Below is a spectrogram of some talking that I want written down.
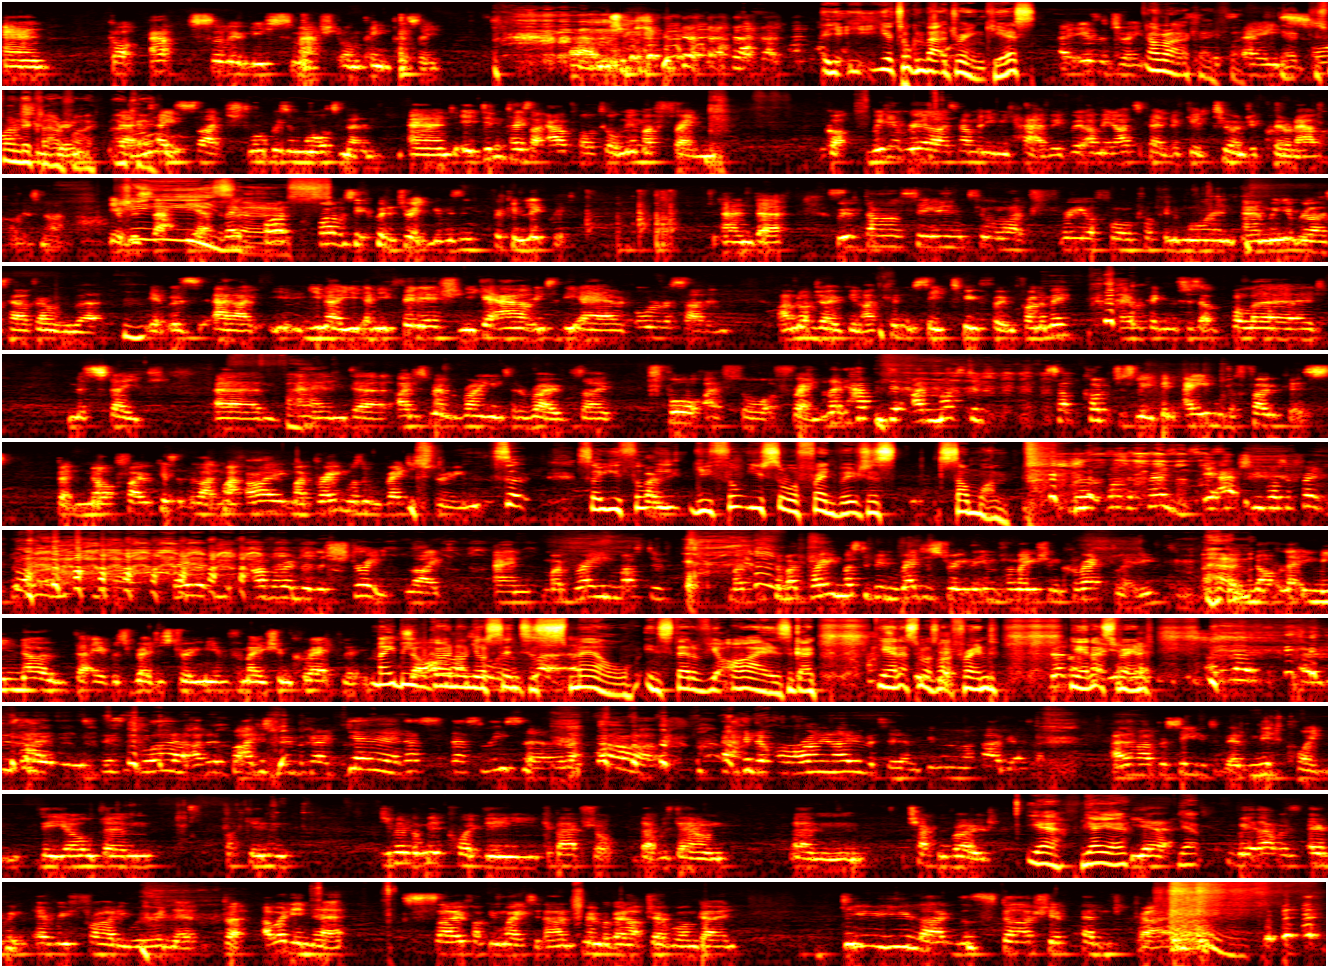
and got absolutely smashed on pink pussy. Um, You're talking about a drink, yes? It is a drink. Oh, right, okay, It's Yeah, just wanted to clarify. drink That Okay. tastes like strawberries and watermelon, and it didn't taste like alcohol at all. Me and my friend got. We didn't realise how many we'd had. We, I mean, I'd spent a good two hundred quid on alcohol this night. It was that. Yeah, so five, Jesus. five or six quid a drink. It was in freaking liquid. And uh, we were dancing till like three or four o'clock in the morning, and we didn't realise how drunk we were. Mm-hmm. It was, and like, you, you know, you, and you finish and you get out into the air, and all of a sudden, I'm not joking, I couldn't see two foot in front of me. Everything was just a blurred mistake. Um, and uh, I just remember running into the road because I thought I saw a friend. Like, it happened to, I must have subconsciously been able to focus, but not focus. Like my eye, my brain wasn't registering. So, so you thought you, you thought you saw a friend, but it was just someone. No, it was a friend. It actually was a friend. But they were, they were at the other end of the street, like, and my brain must have, my, so my brain must have been registering the information correctly, but um, not letting me know that it was registering the information correctly. Maybe So you were going on your saw was a sense of smell instead of your eyes, and going, "Yeah, that smells like friend. Yeah, that's friend." I. Was just like, this is where. I but I just remember going, yeah, that's that's Lisa. I was like, oh. I ended up running over to him, giving him a hug. I was like- and then I proceeded to at midpoint, the old um, fucking. Do you remember midpoint, the kebab shop that was down um, Chapel Road? Yeah, yeah, yeah. Yeah. Yep. We, that was every every Friday we were in there. But I went in there so fucking wasted. I just remember going up to everyone going, "Do you like the Starship Enterprise?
